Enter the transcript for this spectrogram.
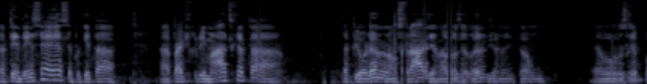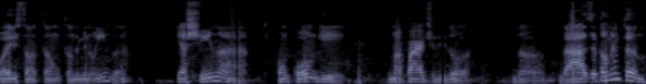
A tendência é essa, porque tá, a parte climática está tá piorando na Austrália, Nova Zelândia, né? então é, os rebanhos estão diminuindo. Né? E a China, Hong Kong, uma parte do, do da Ásia está aumentando.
